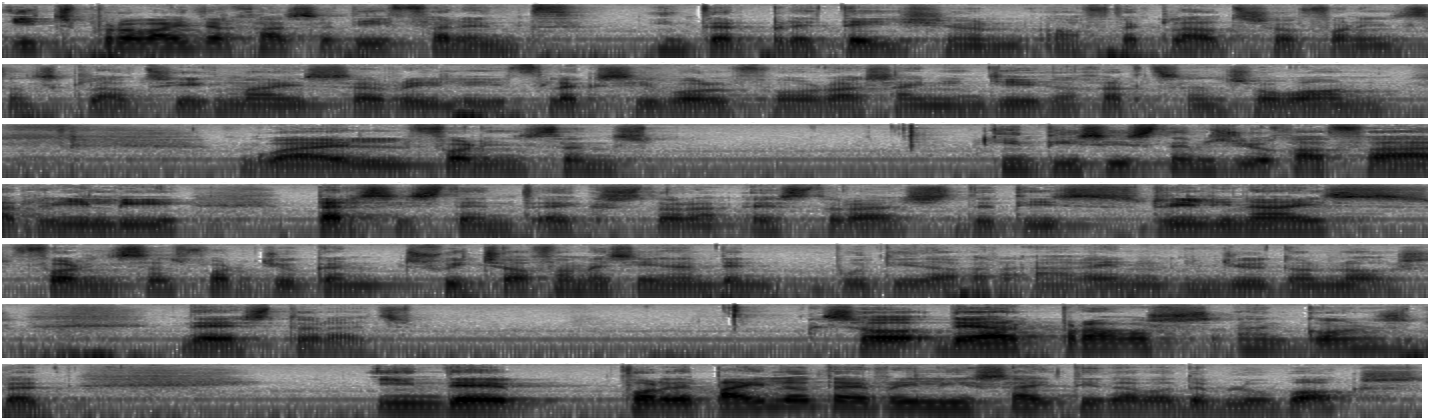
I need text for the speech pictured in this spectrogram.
each provider has a different interpretation of the cloud. So, for instance, Cloud Sigma is really flexible for assigning gigahertz and so on, while, for instance, in T-Systems you have a really persistent extra storage that is really nice. For instance for you can switch off a machine and then boot it up again and you don't lose the storage. So there are pros and cons but in the for the pilot i'm really excited about the blue box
